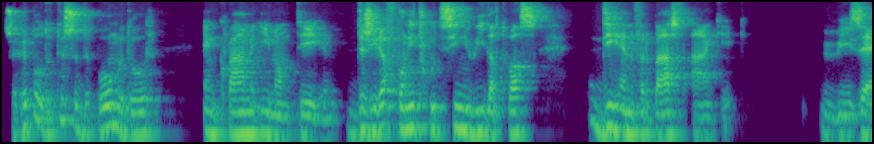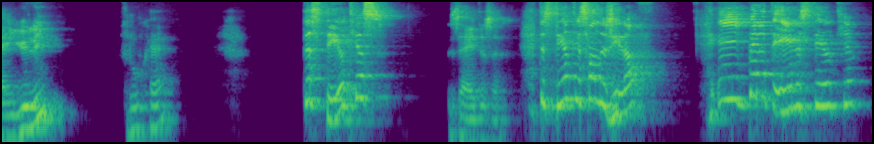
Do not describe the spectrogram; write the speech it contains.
Ze huppelden tussen de bomen door en kwamen iemand tegen. De giraf kon niet goed zien wie dat was, die hen verbaasd aankeek. Wie zijn jullie? vroeg hij. De steeltjes, zeiden ze. De steeltjes van de giraf. Ik ben het ene steeltje,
